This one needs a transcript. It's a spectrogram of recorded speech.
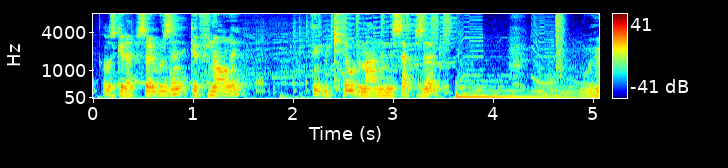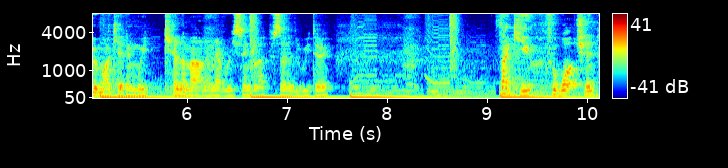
That was a good episode, wasn't it? Good finale. I think we killed a man in this episode. Who am I kidding? We kill a man in every single episode that we do. Thank you for watching.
